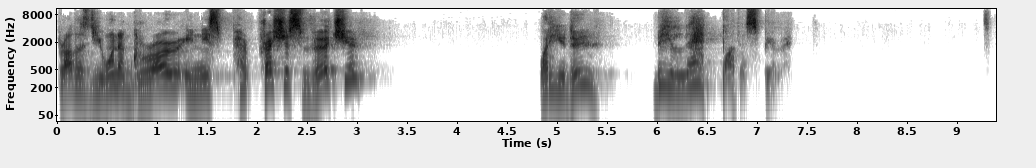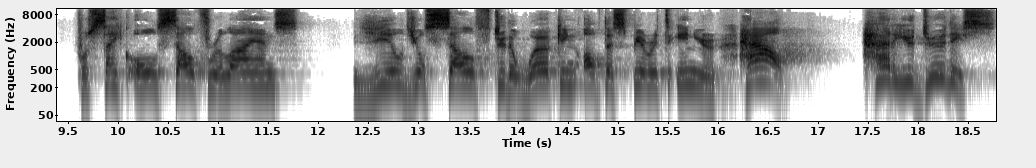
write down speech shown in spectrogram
Brothers, do you want to grow in this precious virtue? What do you do? Be led by the Spirit. Forsake all self reliance Yield yourself to the working of the Spirit in you. How? How do you do this?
